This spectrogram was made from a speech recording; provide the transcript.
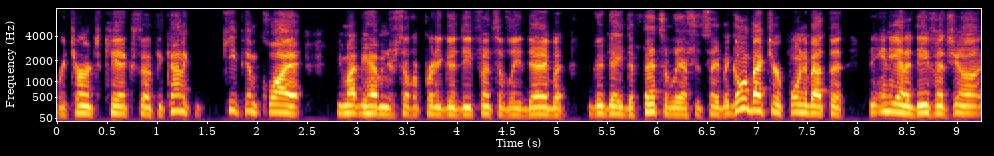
returns kicks. So if you kind of keep him quiet, you might be having yourself a pretty good defensively day, but good day defensively, I should say. But going back to your point about the the Indiana defense, you know,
